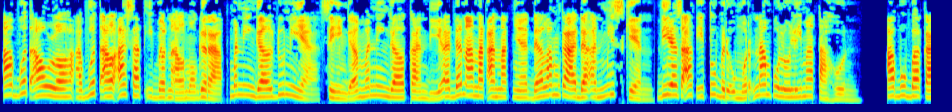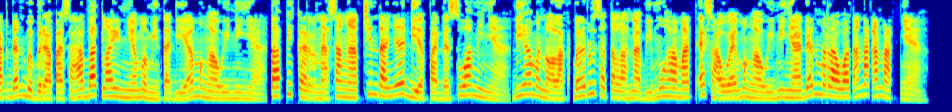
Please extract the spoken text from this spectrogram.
Abud Allah Abud al-Asad ibn al-Mogherab meninggal dunia, sehingga meninggalkan dia dan anak-anaknya dalam keadaan miskin. Dia saat itu berumur 65 tahun. Abu Bakar dan beberapa sahabat lainnya meminta dia mengawininya, tapi karena sangat cintanya dia pada suaminya, dia menolak. Baru setelah Nabi Muhammad SAW mengawininya dan merawat anak-anaknya.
